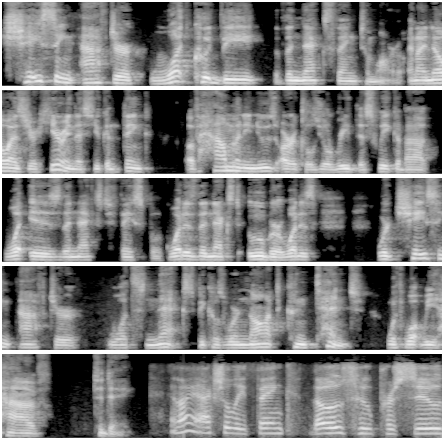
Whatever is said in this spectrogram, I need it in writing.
chasing after what could be the next thing tomorrow. And I know as you're hearing this, you can think of how many news articles you'll read this week about what is the next Facebook, what is the next Uber, what is, we're chasing after what's next because we're not content with what we have today. And I actually think those who pursue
